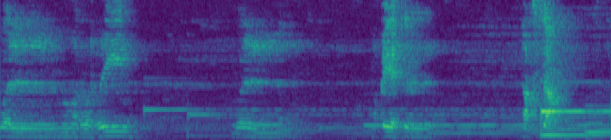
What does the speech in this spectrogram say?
والممرضين وبقيه الأقسام.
